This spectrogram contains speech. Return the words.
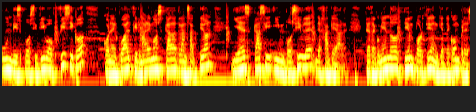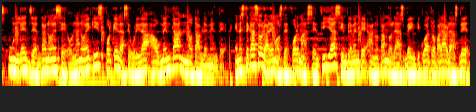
un dispositivo físico con el cual firmaremos cada transacción y es casi imposible de hackear. Te recomiendo 100% que te compres un Ledger Nano S o Nano X porque la seguridad aumenta notablemente. En este caso lo haremos de forma sencilla, simplemente anotando las 24 palabras de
